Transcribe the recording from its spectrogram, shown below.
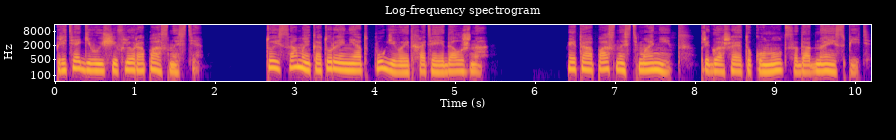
притягивающий флёр опасности. Той самой, которая не отпугивает, хотя и должна. Эта опасность манит, приглашает окунуться до дна и спить,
